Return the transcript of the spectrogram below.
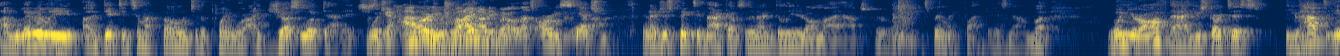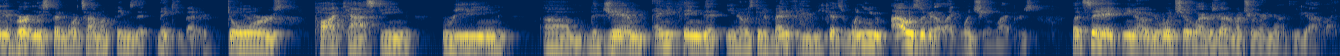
I'm literally addicted to my phone to the point where I just looked at it, which like I'm already driving, bro. That's already Yeah. sketchy. And I just picked it back up. So then I deleted all my apps for like it's been like five days now. But when you're off that, you start to you have to inadvertently spend more time on things that make you better: doors, podcasting, reading, um, the gym, anything that you know is going to benefit you. Because when you, I always look at it like windshield wipers. Let's say you know your windshield wipers got a bunch of rain on. You got like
